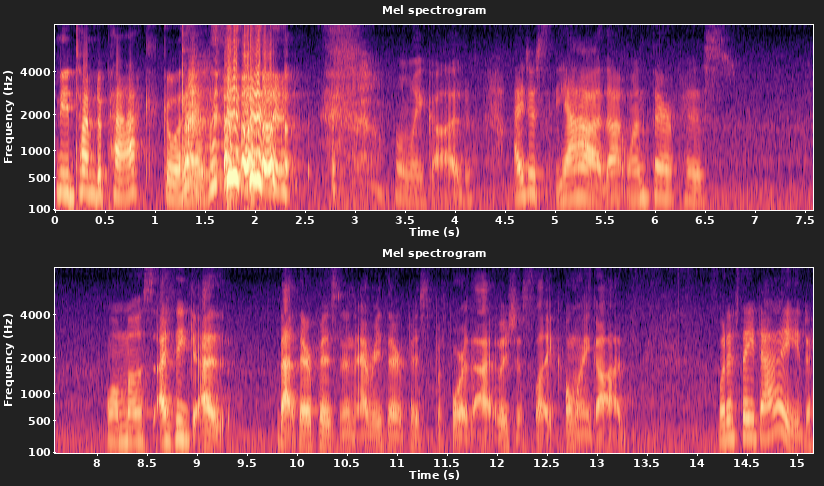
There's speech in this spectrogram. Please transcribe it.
Need time to pack? Go ahead. Oh my god. I just yeah, that one therapist. Well, most I think uh, that therapist and every therapist before that it was just like, oh my god, what if they died?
